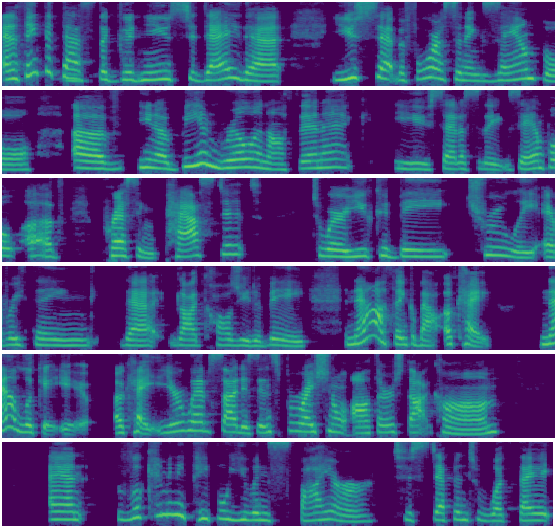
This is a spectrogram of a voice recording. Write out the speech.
And I think that mm-hmm. that's the good news today that you set before us an example of, you know, being real and authentic. You set us the example of pressing past it to where you could be truly everything that God calls you to be. Now I think about, okay, now look at you. Okay, your website is inspirationalauthors.com. And look how many people you inspire to step into what they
